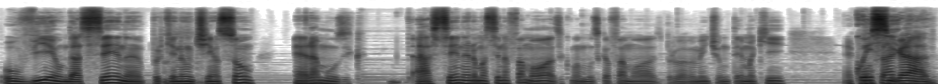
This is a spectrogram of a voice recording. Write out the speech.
ouviam da cena, porque não uhum. tinha som, era a música. A cena era uma cena famosa, com uma música famosa, provavelmente um tema que é consagrado. Né?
